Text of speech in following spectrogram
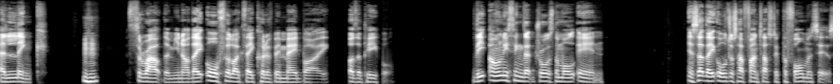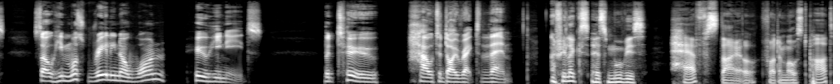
a link Mhm. throughout them, you know, they all feel like they could have been made by other people. The only thing that draws them all in is that they all just have fantastic performances. So he must really know one, who he needs, but two, how to direct them. i feel like his movies have style for the most part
